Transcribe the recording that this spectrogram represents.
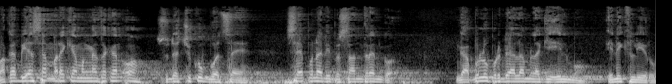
Maka biasa mereka mengatakan, oh sudah cukup buat saya. Saya pernah di pesantren kok. Nggak perlu berdalam lagi ilmu. Ini keliru.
